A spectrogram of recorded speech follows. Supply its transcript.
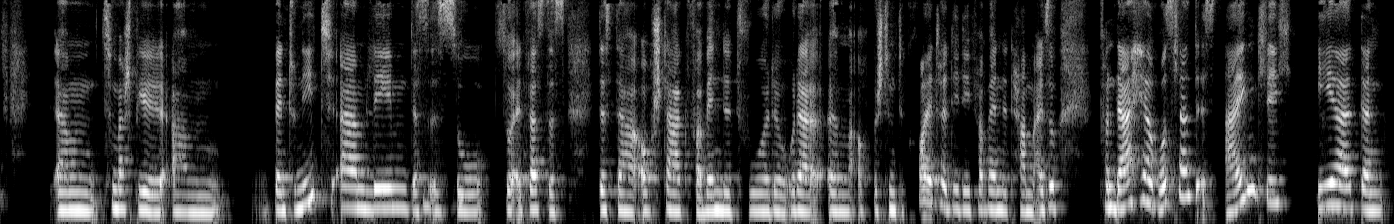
ähm, zum Beispiel ähm, Bentonit-Lehm, ähm, das ist so, so etwas, das, das da auch stark verwendet wurde oder ähm, auch bestimmte Kräuter, die die verwendet haben. Also von daher, Russland ist eigentlich eher dann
